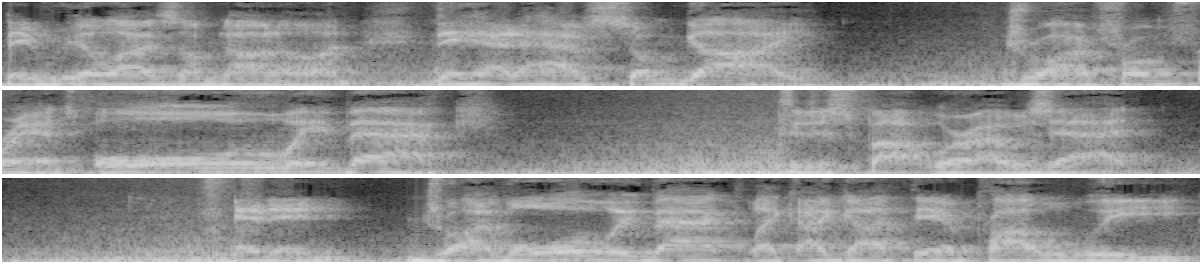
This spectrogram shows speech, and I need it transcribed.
they realize I'm not on. They had to have some guy drive from France all the way back to the spot where I was at, and then drive all the way back. Like I got there probably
